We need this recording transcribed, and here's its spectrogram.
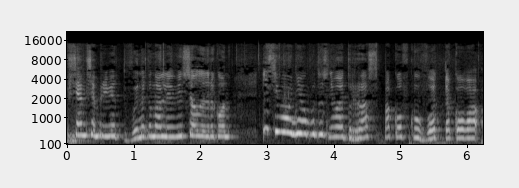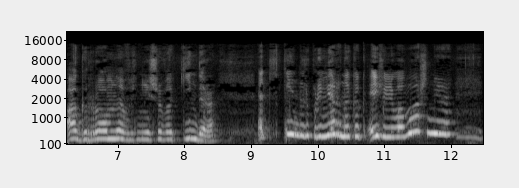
Всем-всем привет! Вы на канале Веселый Дракон. И сегодня я буду снимать распаковку вот такого огромнейшего киндера. Этот киндер примерно как Эйфелева башня.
